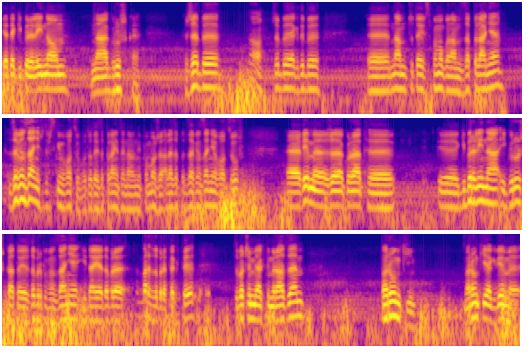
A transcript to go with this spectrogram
jadę gibereliną na gruszkę, żeby, no, żeby jak gdyby e, nam tutaj wspomogło nam zapylanie, zawiązanie przede wszystkim owoców, bo tutaj zapylanie to nam nie pomoże, ale za- zawiązanie owoców. E, wiemy, że akurat e, e, giberelina i gruszka to jest dobre powiązanie i daje dobre, bardzo dobre efekty. Zobaczymy jak tym razem. Warunki. Warunki jak wiemy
